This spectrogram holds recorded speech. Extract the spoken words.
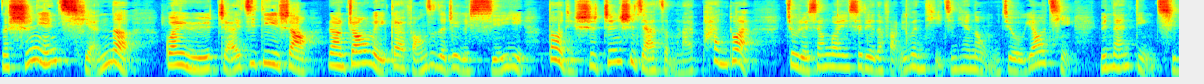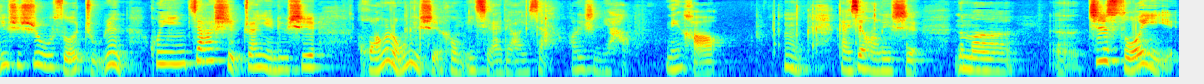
那十年前的关于宅基地上让张伟盖房子的这个协议到底是真是假？怎么来判断？就这相关一系列的法律问题，今天呢，我们就邀请云南鼎奇律师事务所主任、婚姻家事专业律师黄蓉律师和我们一起来聊一下。黄律师你好，您好。嗯，感谢黄律师。那么，呃，之所以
